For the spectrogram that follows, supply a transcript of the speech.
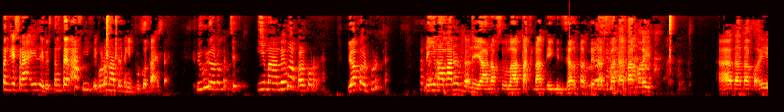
Teng Israel itu, teng Tel Aviv, kalau nanti teng ibu kota Israel. Ibu ada masjid, imamnya apal Quran, ya apal Burda. Ini imamnya misalnya ya nafsulah tak nanti min zalat, tidak cuma tatakoi, ah tatakoi,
